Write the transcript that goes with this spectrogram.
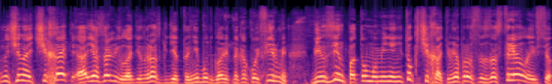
начинает чихать, а я залил один раз где-то, не буду говорить на какой фирме, бензин, потом у меня не только чихать, у меня просто застряло, и все.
